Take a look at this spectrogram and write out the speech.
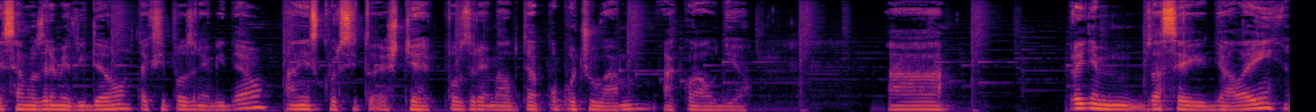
je samozrejme video, tak si pozriem video a neskôr si to ešte pozriem alebo teda popočúvam ako audio. A prejdem zase ďalej, eh,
